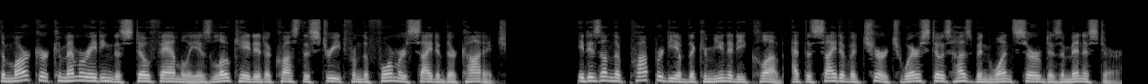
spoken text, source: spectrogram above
The marker commemorating the Stowe family is located across the street from the former site of their cottage. It is on the property of the community club, at the site of a church where Stowe's husband once served as a minister.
